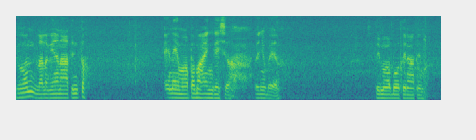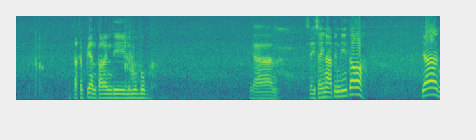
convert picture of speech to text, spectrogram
Yun, lalagay na natin to. Ayun na yung mga pamain guys. Oh. Ito nyo ba yan? Ito yung mga bote natin. Takip yan para hindi lumubog. Yan. Isa-isahin natin dito. Yan.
